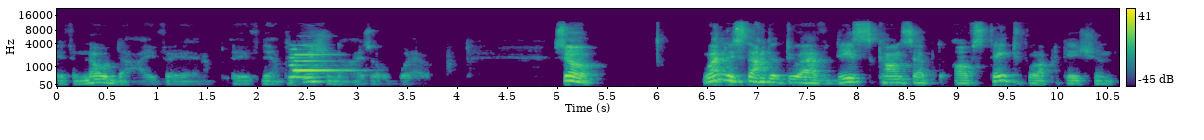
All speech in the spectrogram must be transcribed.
if a node dies, if, if the application dies or whatever. So when we started to have this concept of stateful application,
